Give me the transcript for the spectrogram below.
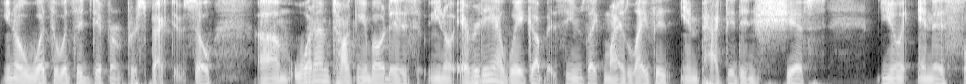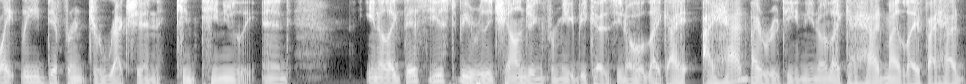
you know what's what's a different perspective. So um, what I'm talking about is you know every day I wake up, it seems like my life is impacted and shifts you know in a slightly different direction continually and you know like this used to be really challenging for me because you know like i i had my routine you know like i had my life i had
